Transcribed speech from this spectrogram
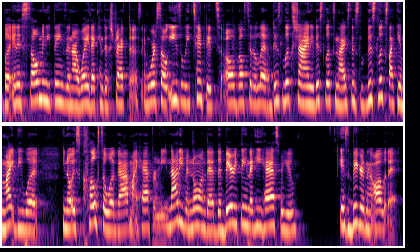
But and it's so many things in our way that can distract us, and we're so easily tempted to oh go to the left. This looks shiny. This looks nice. This this looks like it might be what you know. It's close to what God might have for me. Not even knowing that the very thing that He has for you is bigger than all of that.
